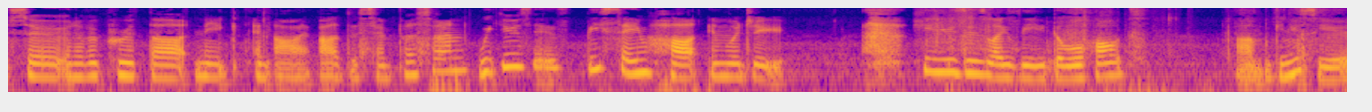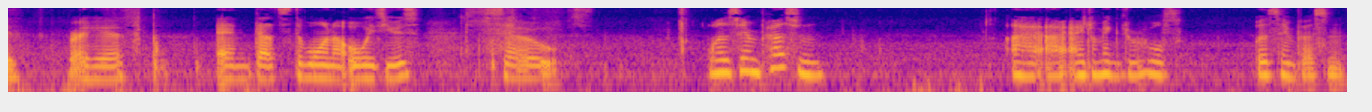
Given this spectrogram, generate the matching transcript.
So another proof that Nick and I are the same person, we uses the same heart emoji. he uses like the double heart. Um, can you see it right here? And that's the one I always use. So we're the same person. I I, I don't make the rules. We're the same person.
